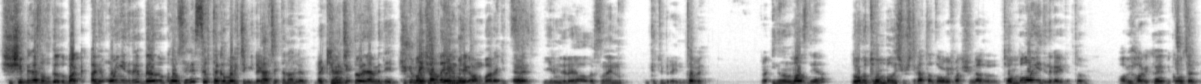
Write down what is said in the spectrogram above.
şişe bira satılıyordu. Bak hani 17 lira ben o konsere sırf takılmak için giderim. Gerçekten öyle. Yani kimin Yani- çıktığı önemli değil. Çünkü Şuradan mekanda çık, 20 En lira. boktan bara git. Evet. 20 liraya alırsın en kötü birayını. Tabii. Ya, İnanılmazdı ya. Doğru tombul içmiştik hatta. Doğru bak şimdi hatırladım. Tombul 17 liraydı. Tabii. Abi harika bir Çok konser. iyi.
